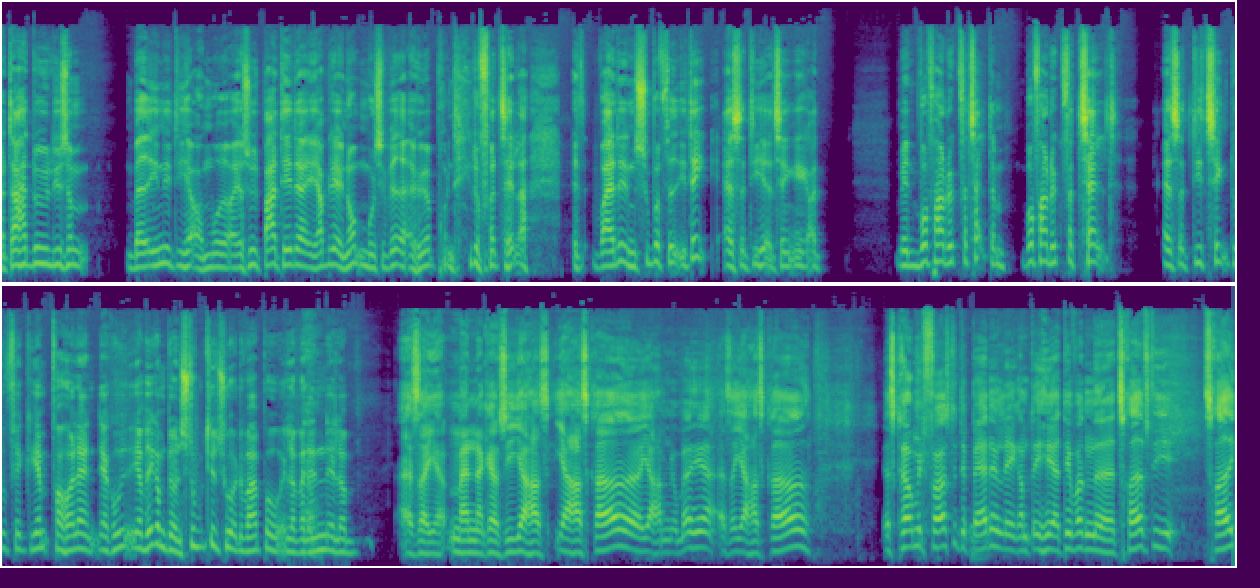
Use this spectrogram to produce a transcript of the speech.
Og der har du jo ligesom været inde i de her områder, og jeg synes bare det der, jeg bliver enormt motiveret at høre på det, du fortæller, at hvor er det en super fed idé, altså de her ting, ikke? Og, men hvorfor har du ikke fortalt dem? Hvorfor har du ikke fortalt, altså de ting, du fik hjem fra Holland? Jeg, ud, jeg ved ikke, om det var en studietur, du var på, eller hvordan, ja. eller... Altså, ja, man kan jo sige, jeg har, jeg har skrevet, jeg har dem jo med her, altså jeg har skrevet, jeg skrev mit første debatindlæg om det her, det var den 30. 3.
